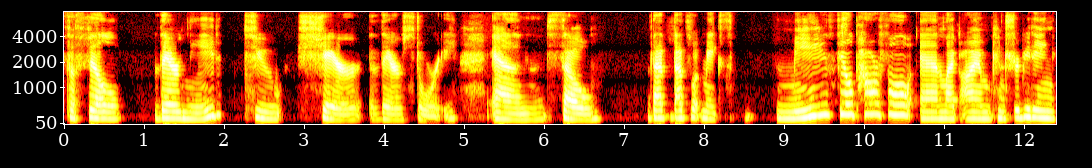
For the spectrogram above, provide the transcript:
fulfill their need to share their story. And so that that's what makes me feel powerful and like I'm contributing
